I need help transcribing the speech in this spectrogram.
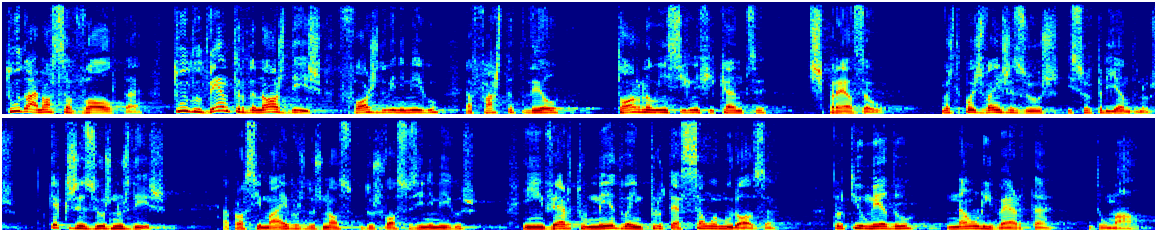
Tudo à nossa volta, tudo dentro de nós diz: foge do inimigo, afasta-te dele, torna-o insignificante, despreza-o. Mas depois vem Jesus e surpreende-nos. O que é que Jesus nos diz? Aproximai-vos dos, dos vossos inimigos e inverte o medo em proteção amorosa, porque o medo não liberta do mal.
